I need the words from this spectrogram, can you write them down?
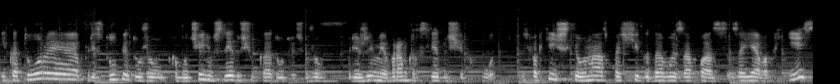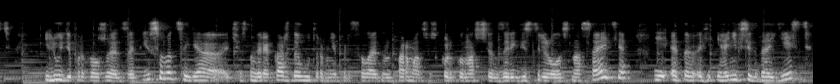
и которые приступят уже к обучению в следующем году, то есть уже в режиме в рамках следующих год. То есть фактически у нас почти годовой запас заявок есть, и люди продолжают записываться. Я, честно говоря, каждое утро мне присылают информацию, сколько у нас человек зарегистрировалось на сайте, и, это, и они всегда есть.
